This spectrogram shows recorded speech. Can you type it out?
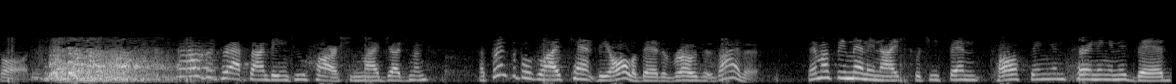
thought. Well, perhaps I'm being too harsh in my judgment. A principal's life can't be all a bed of roses either. There must be many nights which he spends tossing and turning in his bed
